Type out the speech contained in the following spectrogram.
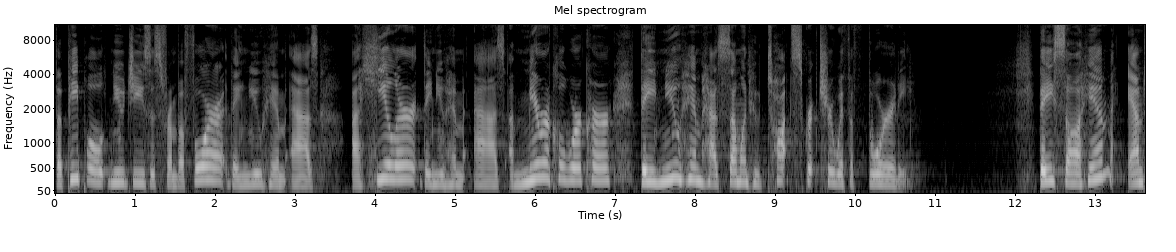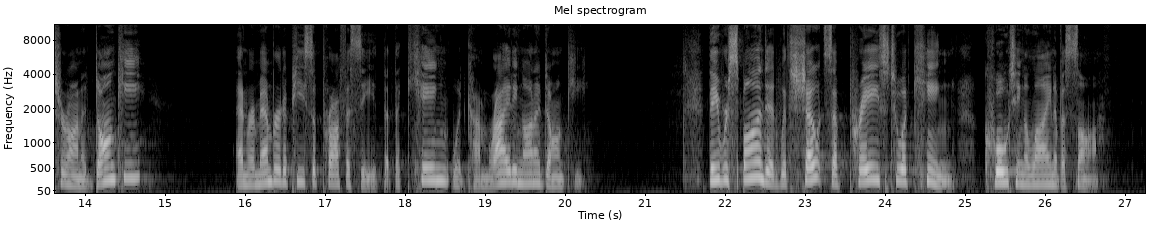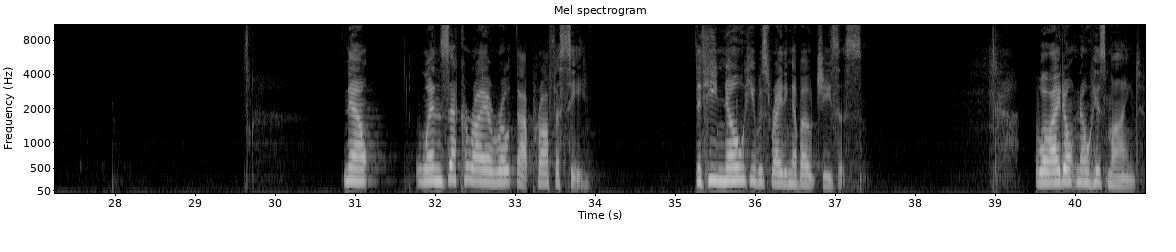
The people knew Jesus from before, they knew him as a healer, they knew him as a miracle worker, they knew him as someone who taught scripture with authority. They saw him enter on a donkey and remembered a piece of prophecy that the king would come riding on a donkey. They responded with shouts of praise to a king, quoting a line of a psalm. Now, when Zechariah wrote that prophecy, did he know he was writing about Jesus? Well, I don't know his mind,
